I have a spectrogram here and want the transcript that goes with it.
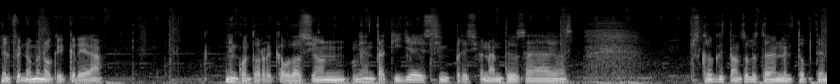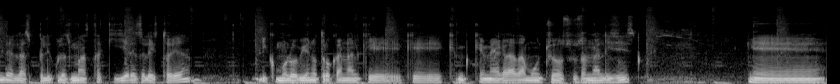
el fenómeno que crea en cuanto a recaudación en taquilla es impresionante, o sea, pues creo que tan solo está en el top 10 de las películas más taquilleras de la historia. Y como lo vi en otro canal que, que, me agrada mucho sus análisis, eh,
